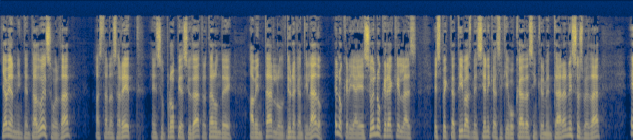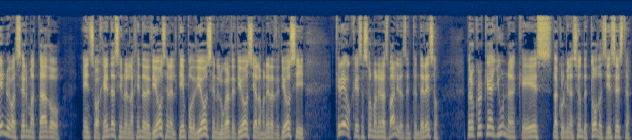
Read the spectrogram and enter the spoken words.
Ya habían intentado eso, ¿verdad? Hasta Nazaret, en su propia ciudad, trataron de aventarlo de un acantilado. Él no quería eso, él no quería que las expectativas mesiánicas equivocadas se incrementaran, eso es verdad. Él no iba a ser matado en su agenda, sino en la agenda de Dios, en el tiempo de Dios, en el lugar de Dios y a la manera de Dios. Y creo que esas son maneras válidas de entender eso. Pero creo que hay una que es la culminación de todas, y es esta.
